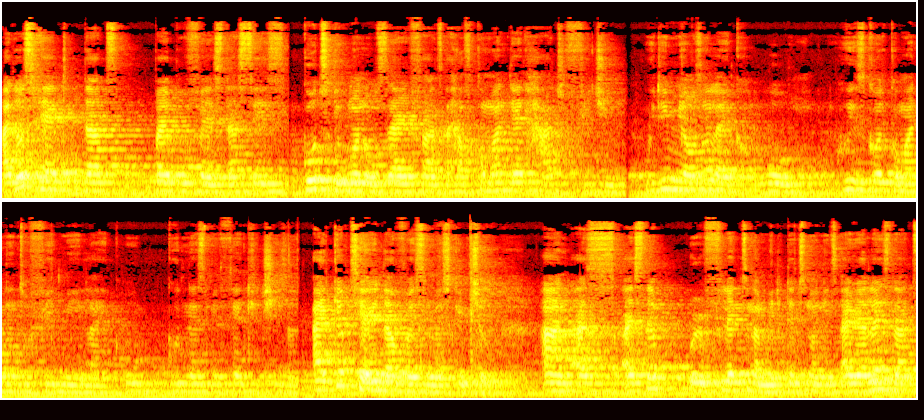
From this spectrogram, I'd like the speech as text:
I just heard that Bible verse that says, Go to the one of Zarephath, I have commanded her to feed you. Within me, I was not like, whoa, who is God commanding to feed me? Like, oh goodness me, thank you, Jesus. I kept hearing that voice in my scripture. And as I started reflecting and meditating on it, I realized that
